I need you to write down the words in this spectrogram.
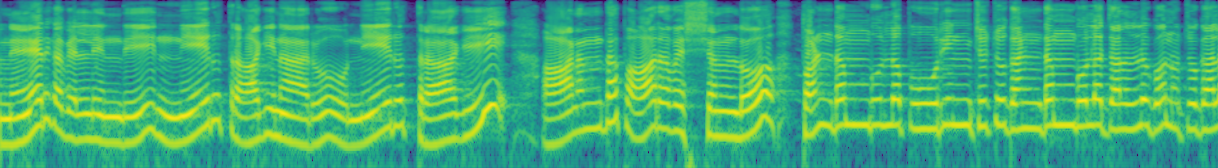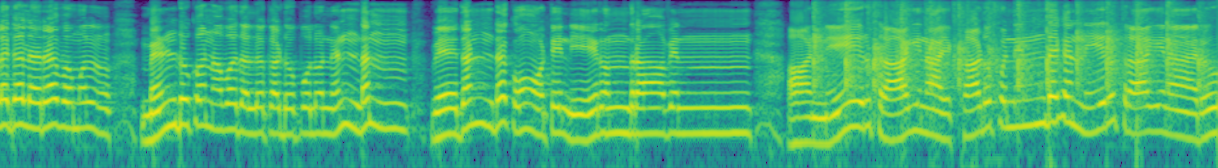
నేరుగా వెళ్ళింది నీరు త్రాగినారు. నీరు త్రాగి ఆనంద పారవశ్యంలో తొండంబుల పూరించుచు గండంబుల జల్లుగొనుచు గలగల రవముల్ మెండుకొనవదలు కడుపులు నిండన్ వేదండ కోటి నీరుంద్రావెన్. ఆ నీరు త్రాగినాయి కడుపు నిండగా నీరు త్రాగినారు.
